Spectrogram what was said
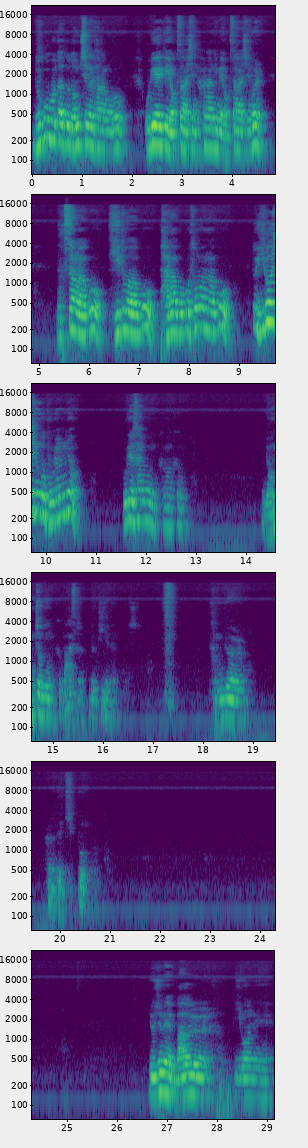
누구보다도 넘치는 사랑으로 우리에게 역사하신 하나님의 역사하심을 묵상하고 기도하고 바라보고 소망하고 또 이루어지는 거 보면요 우리의 삶은 그만큼 영적인 그 맛을 느끼게 되는 것이죠. 분별하는데 기쁨. 요즘에 마을 미원회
